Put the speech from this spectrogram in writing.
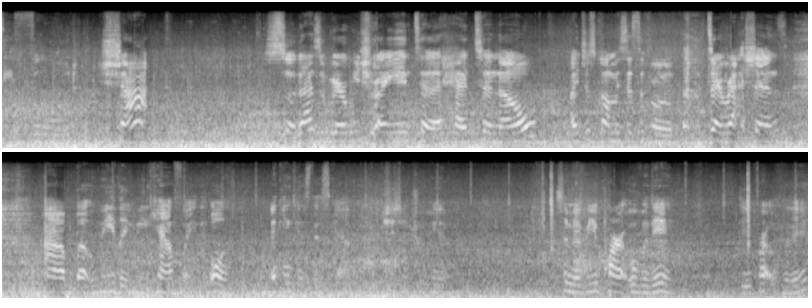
Seafood Shack. So that's where we're trying to head to now. I just called my sister for directions, uh, but we like we can't find. Oh, I think it's this guy. She's through here. So maybe you part over there. Do you part over there?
